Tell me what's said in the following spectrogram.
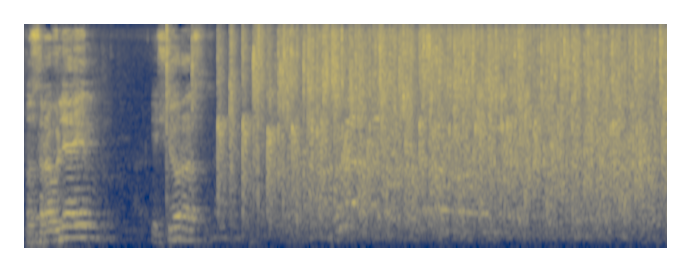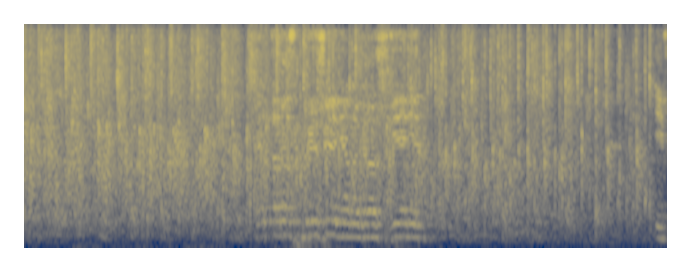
Поздравляем еще раз. Это распоряжение награждения. И,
